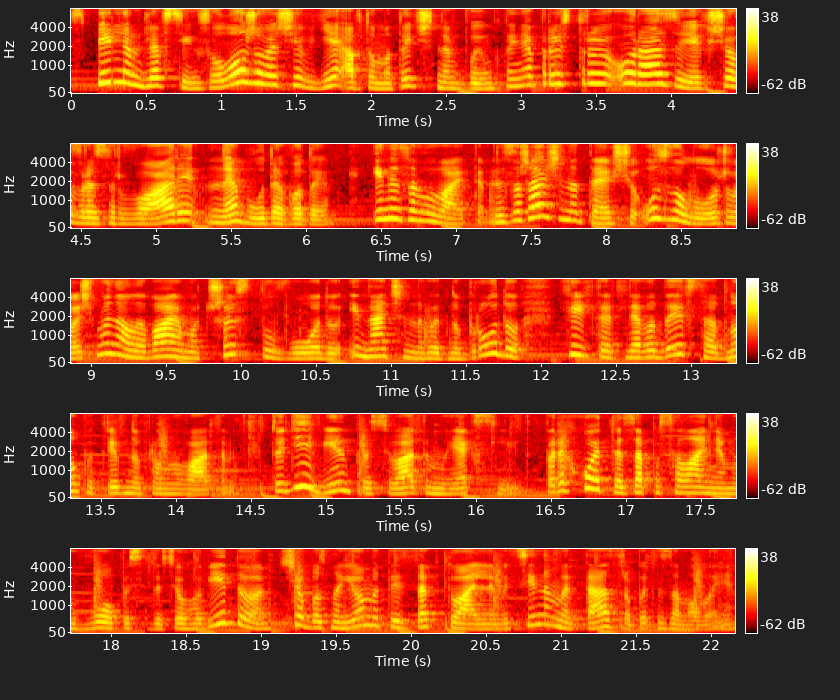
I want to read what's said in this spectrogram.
Спільним для всіх зволожувачів є автоматичне вимкнення пристрою у разі, якщо в резервуарі не буде води. І не забувайте, незважаючи на те, що у зволожувач ми наливаємо чисту воду, іначе не видно бруду, фільтр для води все одно потрібно промивати. Тоді він працюватиме як слід. Переходьте за посиланнями в описі до цього відео, щоб ознайомитись з актуальними цінами та зробити замовлення.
